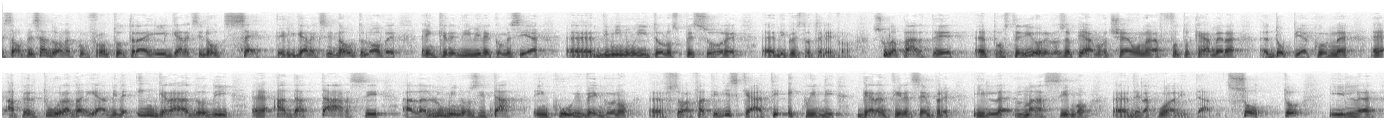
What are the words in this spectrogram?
stavo pensando al confronto tra il Galaxy Note 7 e il Galaxy Note 9, è incredibile come sia eh, diminuito lo spessore eh, di questo telefono. Sulla parte eh, posteriore, lo sappiamo, c'è una fotocamera eh, doppia con eh, apertura variabile in grado di adattarsi alla luminosità in cui vengono insomma, fatti gli scatti e quindi garantire sempre il massimo della qualità. Sotto il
